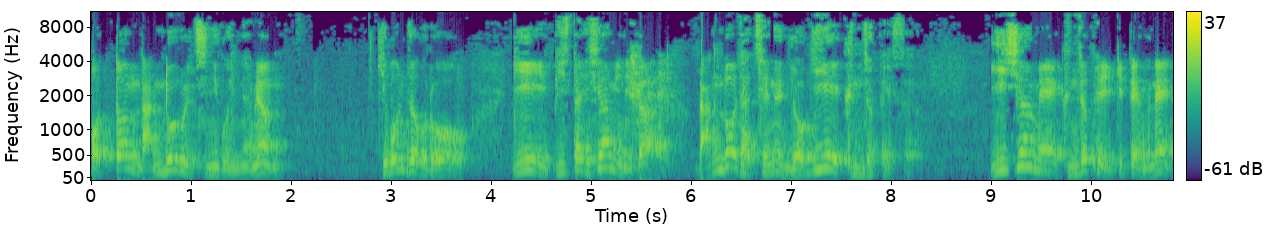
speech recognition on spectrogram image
어떤 난도를 지니고 있냐면 기본적으로 이 비슷한 시험이니까 난도 자체는 여기에 근접해 있어요. 이 시험에 근접해 있기 때문에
